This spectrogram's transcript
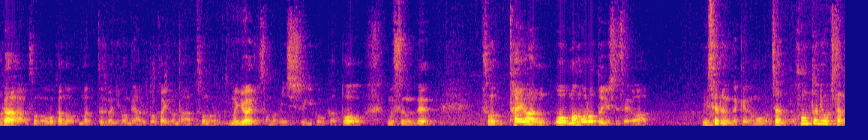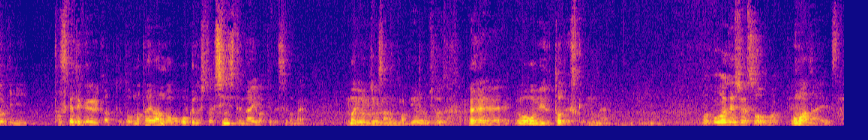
がその他の、まあ、例えば日本であるとかいろんなその、まあ、いわゆるその民主主義国家と結んでその台湾を守ろうという姿勢は見せるんだけどもじゃあ本当に起きた時に助けてくれるかっていうと、まあ、台湾の多くの人は信じてないわけですよね、まあ、世論調査なん世論調査えーを見るとですけどね、お私はそう思って思わないです。か、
